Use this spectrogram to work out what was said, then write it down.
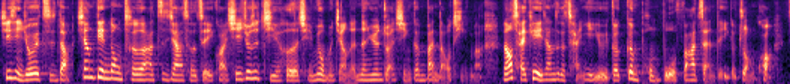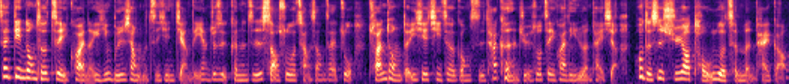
其实你就会知道，像电动车啊、自驾车这一块，其实就是结合了前面我们讲的能源转型跟半导体嘛，然后才可以让这个产业有一个更蓬勃发展的一个状况。在电动车这一块呢，已经不是像我们之前讲的一样，就是可能只是少数的厂商在做，传统的一些汽车公司，他可能觉得说这一块利润太小，或者是需要投入的成本太高，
